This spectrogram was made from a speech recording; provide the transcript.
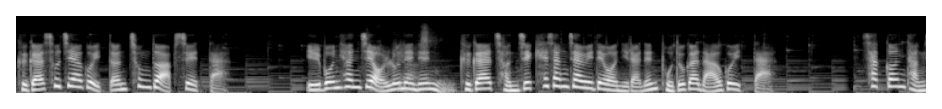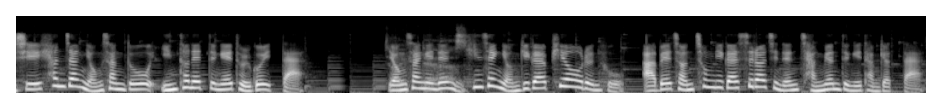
그가 소지하고 있던 총도 압수했다. 일본 현지 언론에는 그가 전직 해상자위대원이라는 보도가 나오고 있다. 사건 당시 현장 영상도 인터넷 등에 돌고 있다. 영상에는 흰색 연기가 피어오른 후 아베 전 총리가 쓰러지는 장면 등이 담겼다.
